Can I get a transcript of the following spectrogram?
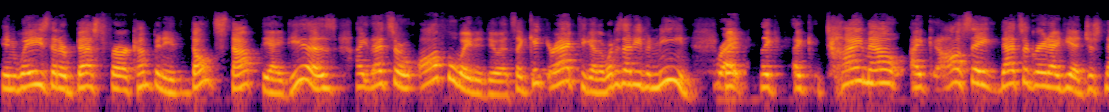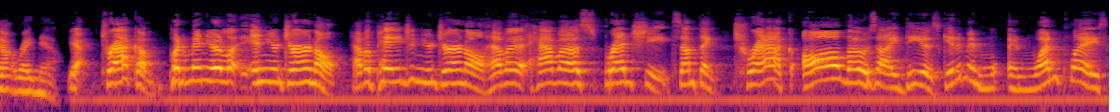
in ways that are best for our company. Don't stop the ideas. I, that's an awful way to do it. It's like get your act together. What does that even mean? Right. But like like time out. I, I'll say that's a great idea, just not right now. Yeah, track them. Put them in your in your journal. Have a page in your journal. Have a have a spreadsheet. Something. Track all those ideas. Get them in in one place.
